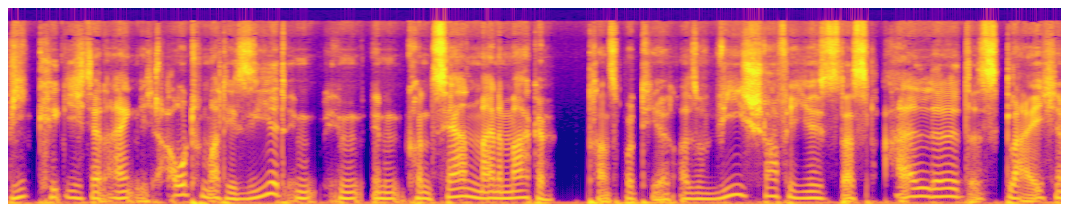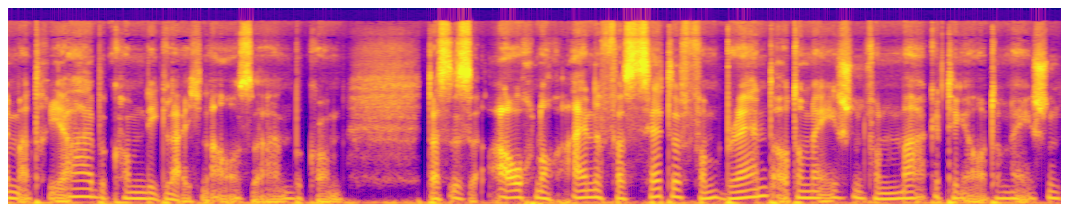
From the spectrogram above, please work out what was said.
wie kriege ich denn eigentlich automatisiert im, im, im Konzern meine Marke transportiert. Also wie schaffe ich es, dass alle das gleiche Material bekommen, die gleichen Aussagen bekommen. Das ist auch noch eine Facette von Brand Automation, von Marketing Automation.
